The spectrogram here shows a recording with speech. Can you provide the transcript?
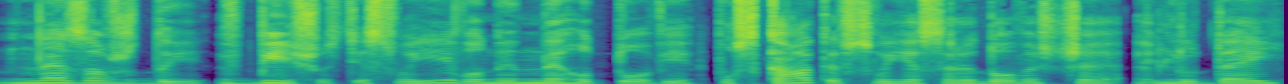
не завжди, в більшості своїй, вони не готові пускати в своє середовище людей,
